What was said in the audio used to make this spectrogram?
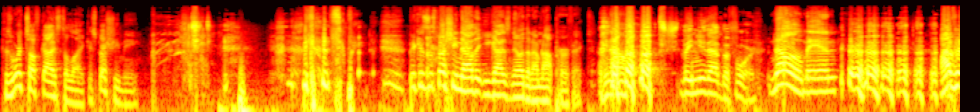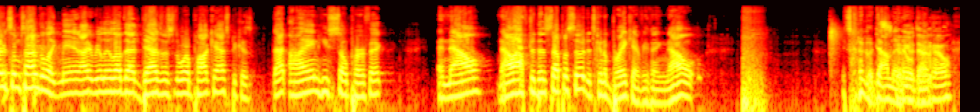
Because we're tough guys to like, especially me. because, because especially now that you guys know that I'm not perfect. You know? they knew that before. no, man. I've heard sometimes they're like, man, I really love that Dads the World podcast because that Iron, he's so perfect. And now, now after this episode, it's gonna break everything. Now, it's gonna go down It's the hill. go downhill.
